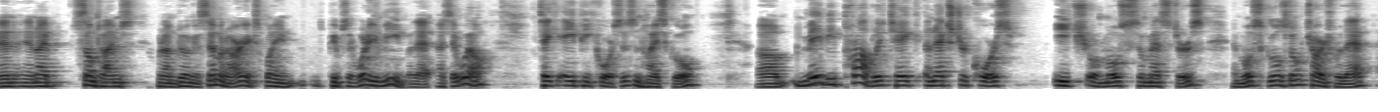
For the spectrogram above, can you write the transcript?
And, and I sometimes, when I'm doing a seminar, I explain, people say, What do you mean by that? I say, Well, take AP courses in high school, uh, maybe probably take an extra course each or most semesters, and most schools don't charge for that.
